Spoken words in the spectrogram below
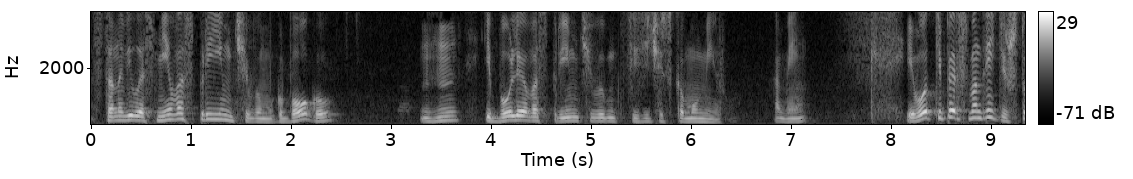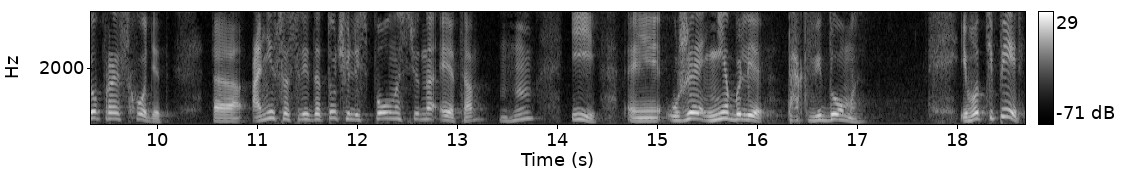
становилось невосприимчивым к Богу угу, и более восприимчивым к физическому миру. Аминь. И вот теперь смотрите, что происходит. Э, они сосредоточились полностью на этом и э, уже не были так ведомы. И вот теперь,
